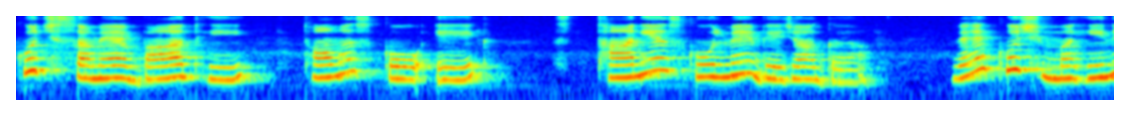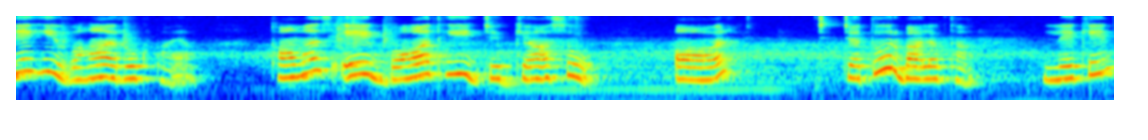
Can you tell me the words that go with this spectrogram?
कुछ समय बाद ही थॉमस को एक स्थानीय स्कूल में भेजा गया। वह कुछ महीने ही वहाँ रुक पाया। थॉमस एक बहुत ही जिज्ञासु और चतुर बालक था। लेकिन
